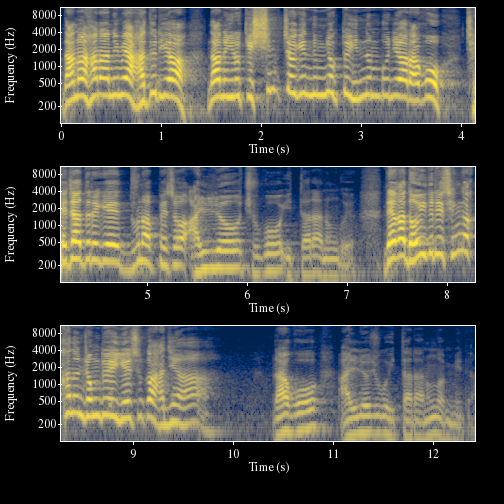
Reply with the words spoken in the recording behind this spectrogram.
나는 하나님의 아들이야. 나는 이렇게 신적인 능력도 있는 분이야. 라고 제자들에게 눈앞에서 알려주고 있다라는 거예요. 내가 너희들이 생각하는 정도의 예수가 아니야. 라고 알려주고 있다라는 겁니다.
